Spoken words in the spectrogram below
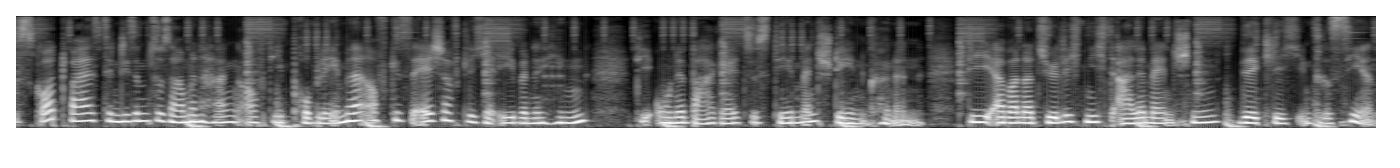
Scott weist in diesem Zusammenhang auf die Probleme auf gesellschaftlicher Ebene hin, die ohne Bargeldsystem entstehen können, die aber natürlich nicht alle Menschen wirklich interessieren.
